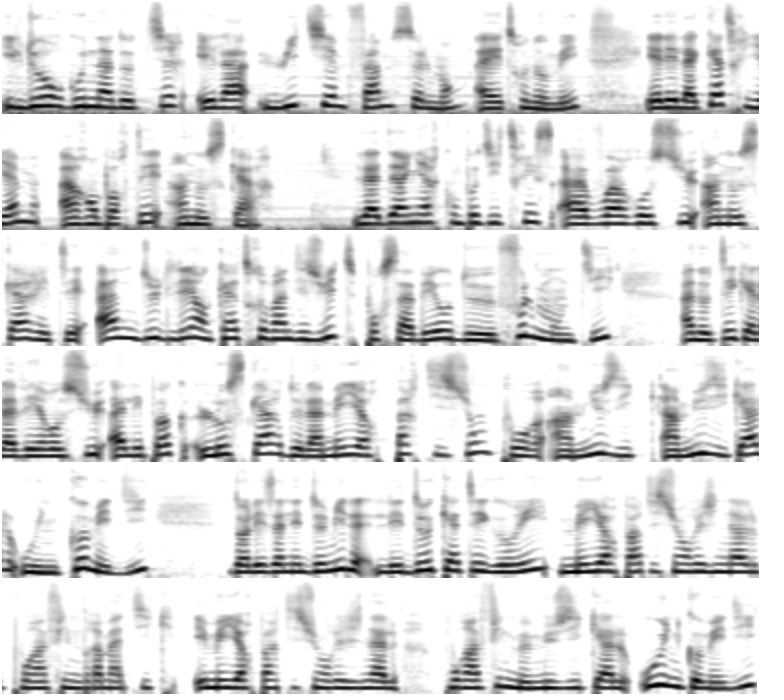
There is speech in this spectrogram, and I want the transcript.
Hildur Guðnadóttir est la huitième femme seulement à être nommée, et elle est la quatrième à remporter un Oscar. La dernière compositrice à avoir reçu un Oscar était Anne Dudley en 98 pour sa BO de Full Monty. À noter qu'elle avait reçu à l'époque l'Oscar de la meilleure partition pour un, music- musical ou une comédie. Dans les années 2000, les deux catégories, meilleure partition originale pour un film dramatique et meilleure partition originale pour un film musical ou une comédie,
